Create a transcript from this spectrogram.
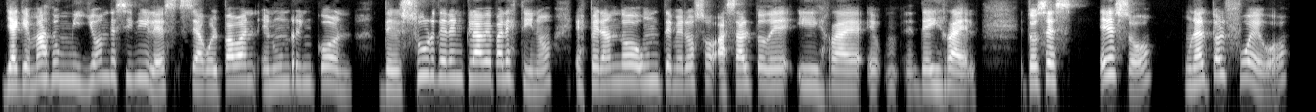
ya que más de un millón de civiles se agolpaban en un rincón del sur del enclave palestino esperando un temeroso asalto de Israel. Eh, de Israel. Entonces, eso, un alto al fuego,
